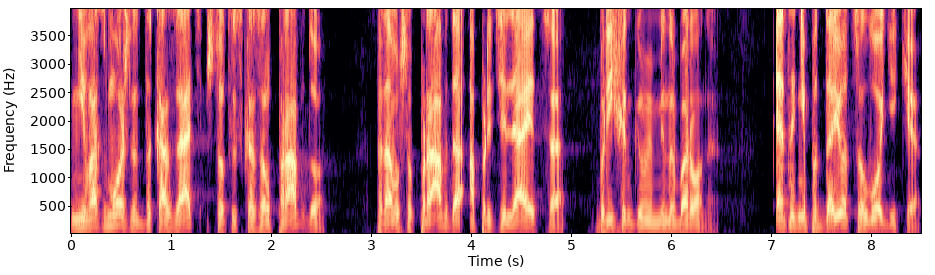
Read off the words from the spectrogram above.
невозможно доказать, что ты сказал правду, потому что правда определяется брифингами Минобороны. Это не поддается логике.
